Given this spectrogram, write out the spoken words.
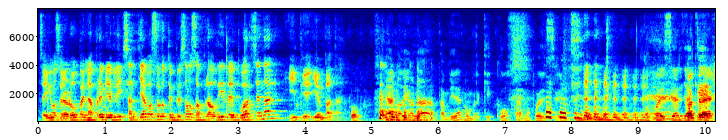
Seguimos en Europa, en la Premier League. Santiago, solo te empezamos a aplaudir de tu Arsenal y, pie- y empata. Ya no digo nada también, hombre, qué cosa, no puede ser. No puede ser, ya Contra- que...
